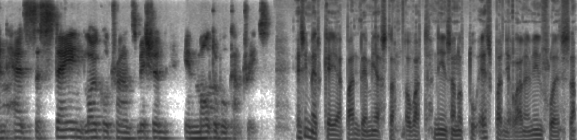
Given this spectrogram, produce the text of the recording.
and has sustained local transmission in multiple countries. Esimerkkejä pandemiasta ovat niin sanottu espanjalainen influenssa,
